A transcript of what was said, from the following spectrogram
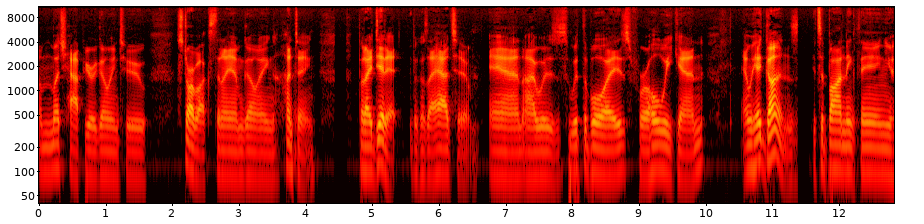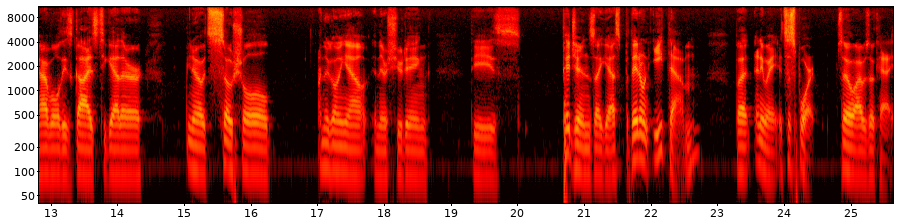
I'm much happier going to Starbucks than I am going hunting. But I did it because I had to. And I was with the boys for a whole weekend and we had guns. It's a bonding thing. You have all these guys together. You know, it's social. And they're going out and they're shooting these pigeons, I guess, but they don't eat them. But anyway, it's a sport. So I was okay.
